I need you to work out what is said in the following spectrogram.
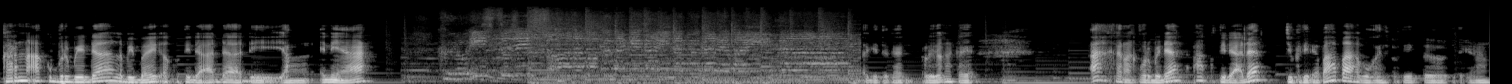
karena aku berbeda lebih baik aku tidak ada di yang ini ya. gitu kan. Kalau itu kan kayak ah karena aku berbeda aku tidak ada juga tidak apa-apa bukan seperti itu gitu kan.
